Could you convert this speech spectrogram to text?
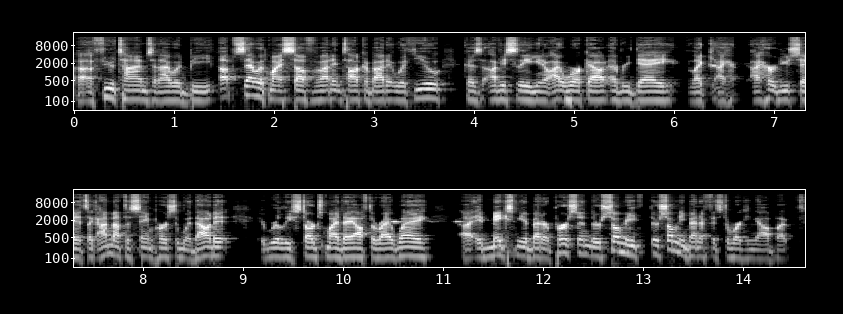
uh, a few times, and I would be upset with myself if I didn't talk about it with you because obviously, you know, I work out every day. Like I, I heard you say, it's like I'm not the same person without it. It really starts my day off the right way. Uh, it makes me a better person. There's so many there's so many benefits to working out. But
